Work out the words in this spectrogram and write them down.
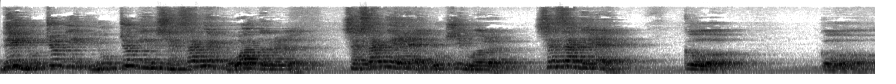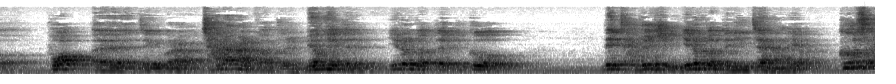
내 육적인 육적인 세상의 보화들을 세상의 욕심을 세상의 그 그 보, 에, 저기 뭐라 자랑할 것들, 명예들 이런 것들 그 내 자존심 이런 것들이 있잖아요. 그것을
